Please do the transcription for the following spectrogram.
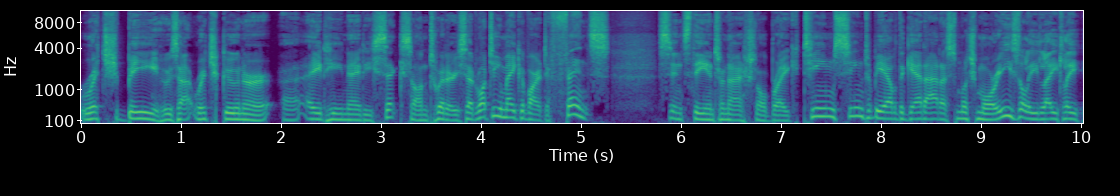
Rich B, who's at Rich Gooner uh, 1886 on Twitter. He said, What do you make of our defense since the international break? Teams seem to be able to get at us much more easily lately.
